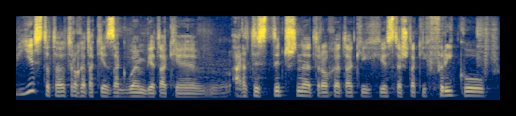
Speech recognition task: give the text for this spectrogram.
Jest to, to trochę takie zagłębie, takie artystyczne, trochę takich, jest też takich frików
